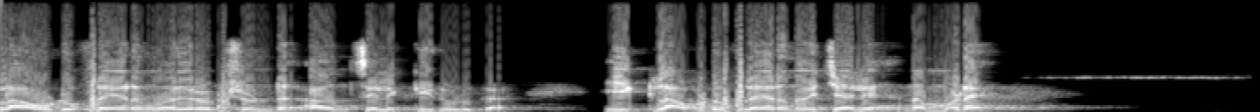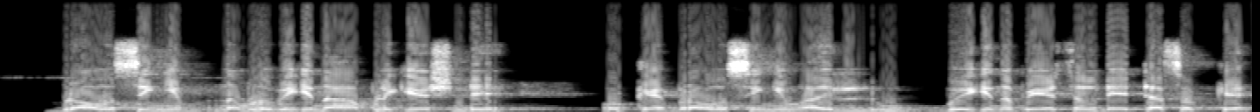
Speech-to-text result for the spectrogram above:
ക്ലൗഡ് ഫ്ലെയർ എന്ന് പറയുന്ന ഓപ്ഷൻ ഉണ്ട്. അതൊന്ന് സെലക്ട് ചെയ്ത് കൊടുക്കുക. ഈ ക്ലൗഡ് ഫ്ലെയർ എന്ന് വെച്ചാൽ നമ്മുടെ ബ്രൗസിങ്ങും നമ്മൾ ഉപയോഗിക്കുന്ന ആപ്ലിക്കേഷന്റെ ഒക്കെ ബ്രൗസിങ്ങും അതിൽ ഉപയോഗിക്കുന്ന പേഴ്സണൽ ഡേറ്റാസ് ഒക്കെ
